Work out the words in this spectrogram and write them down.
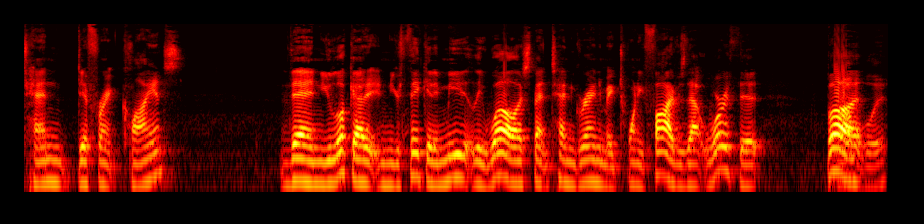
10 different clients, then you look at it and you're thinking immediately, well, I spent 10 grand to make 25. Is that worth it? But Probably,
